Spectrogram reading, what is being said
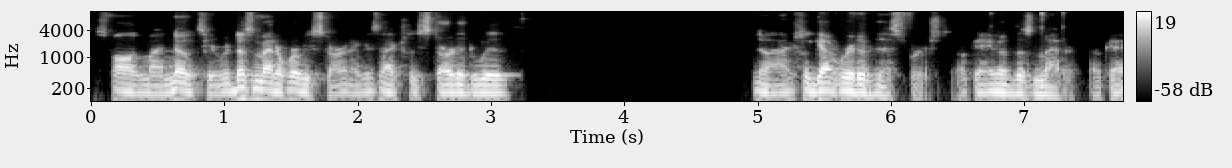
just following my notes here. It doesn't matter where we start. I guess I actually started with, no, I actually got rid of this first. Okay, it doesn't matter. Okay,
